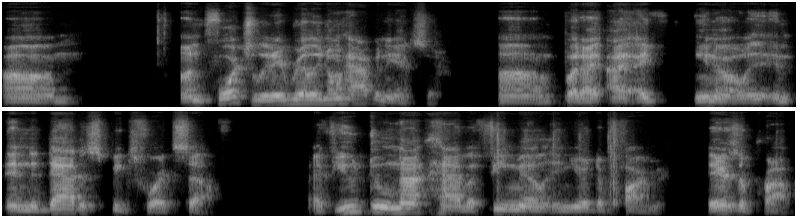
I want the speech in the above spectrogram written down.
um, unfortunately they really don't have an answer. Um, but I, I, you know and, and the data speaks for itself. If you do not have a female in your department there's a problem.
